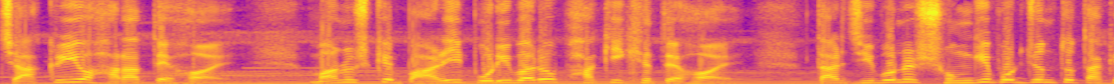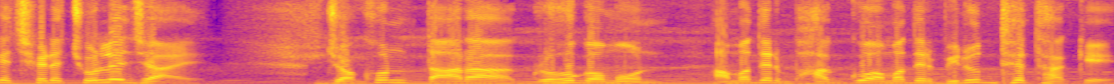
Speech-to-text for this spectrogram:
চাকরিও হারাতে হয়। মানুষকে বাড়ি, পরিবারও ফাঁকি খেতে হয়। তার জীবনের সঙ্গী পর্যন্ত তাকে ছেড়ে চলে যায়। যখন তারা গ্রহগমন আমাদের ভাগ্য আমাদের বিরুদ্ধে থাকে।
